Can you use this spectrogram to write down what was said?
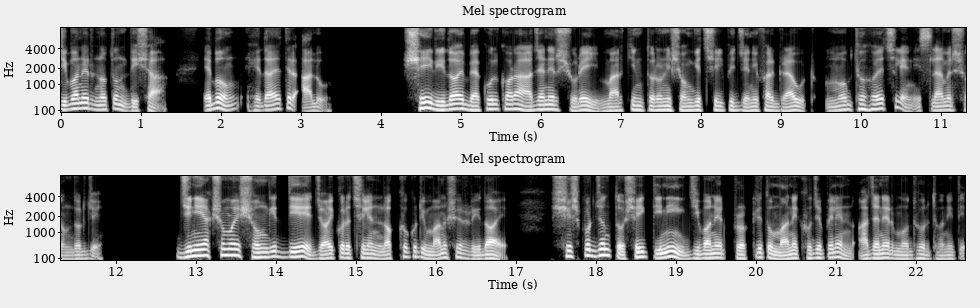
জীবনের নতুন দিশা এবং হেদায়েতের আলো। সেই হৃদয় ব্যাকুল করা আজানের সুরেই মার্কিন তরুণী সঙ্গীতশিল্পী জেনিফার গ্রাউট মুগ্ধ হয়েছিলেন ইসলামের সৌন্দর্যে। যিনি একসময় সংগীত দিয়ে জয় করেছিলেন লক্ষ কোটি মানুষের হৃদয়, শেষ পর্যন্ত সেই তিনিই জীবনের প্রকৃত মানে খুঁজে পেলেন আজানের মধুর ধ্বনিতে।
